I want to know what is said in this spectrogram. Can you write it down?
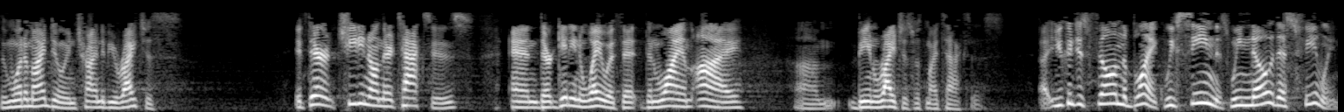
then what am I doing trying to be righteous? If they're cheating on their taxes and they're getting away with it, then why am I um, being righteous with my taxes? Uh, you can just fill in the blank. We've seen this. We know this feeling.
